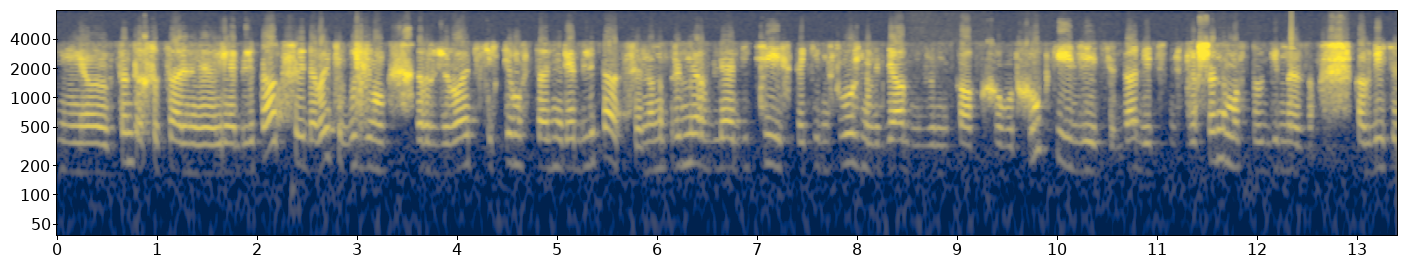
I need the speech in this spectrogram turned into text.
э в центрах социальной реабилитации. Давайте будем развивать систему социальной реабилитации реабилитация. Ну, например, для детей с такими сложными диагнозами, как вот хрупкие дети, да, дети с несовершенным остеогенезом, как дети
